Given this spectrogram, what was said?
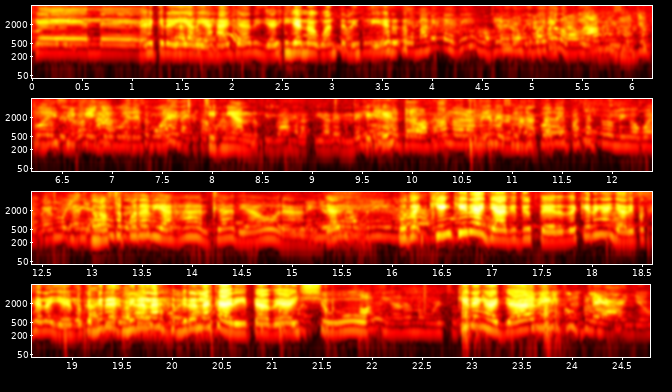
Que le... Él quería viajar ya y ya, ya, no aguanta el encierro. Mami me dijo, yo pero igual yo lo trabajo, quiero. yo puedo decir que yo voy después. Chismeando. ¿Qué qué? Estoy trabajando ahora mismo, yo puedo ir pasar todo domingo, volvemos y ya. No se puede viajar ya de ahora. ¿Quién quiere a Yadi de ustedes? ¿Ustedes quieren a Yadi para que se la lleve? Porque miren, miren, la, miren la carita, vea, Shu. ¿Quieren a Yadi? Es mi cumpleaños.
